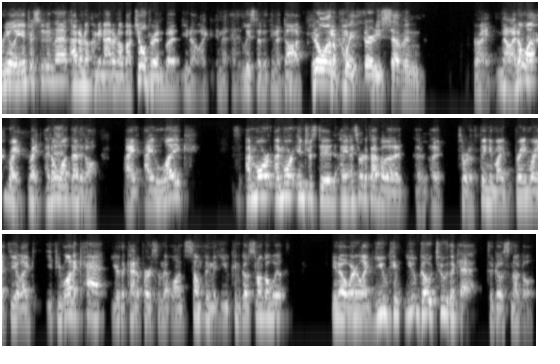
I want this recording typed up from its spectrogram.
really interested in that. I don't know. I mean, I don't know about children, but you know, like in a, at least in a dog. You don't want to point 37. Right. No, I don't want right, right. I don't want that at all. I I like I'm more I'm more interested. I, I sort of have a, a, a sort of thing in my brain where I feel like if you want a cat, you're the kind of person that wants something that you can go snuggle with. You know, where like you can you go to the cat to go snuggle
